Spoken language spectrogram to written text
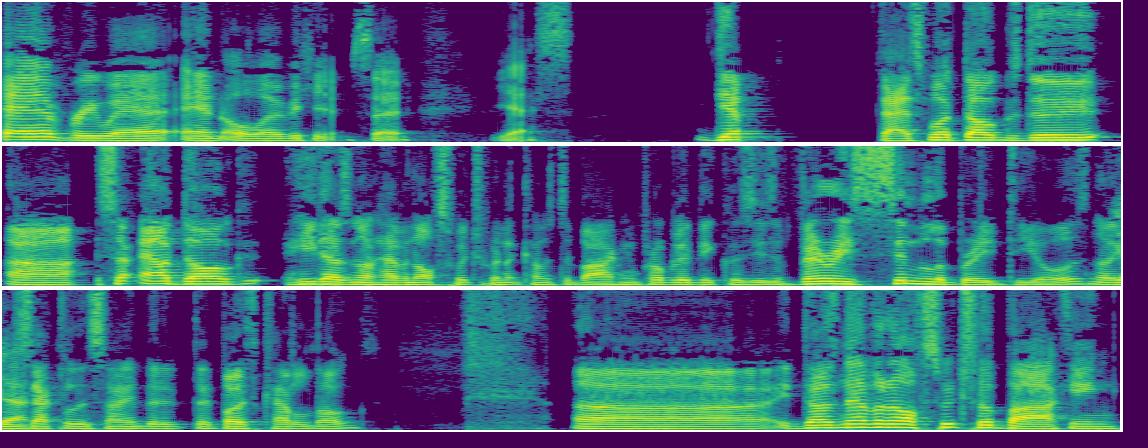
everywhere and all over him. So, yes. Yep. That's what dogs do. Uh, so our dog, he does not have an off switch when it comes to barking, probably because he's a very similar breed to yours. Not Yeah. exactly the same, but they're both cattle dogs. Uh, it doesn't have an off switch for barking.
